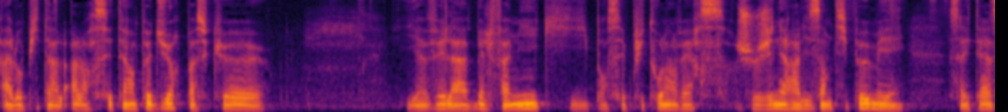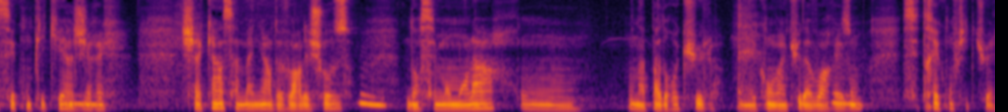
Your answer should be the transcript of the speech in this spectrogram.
à l'hôpital. Alors c'était un peu dur parce que il y avait la belle famille qui pensait plutôt l'inverse. Je généralise un petit peu, mais ça a été assez compliqué à gérer. Chacun a sa manière de voir les choses. Mhm. Dans ces moments-là, on on n'a pas de recul. On est convaincu d'avoir raison. C'est très conflictuel.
